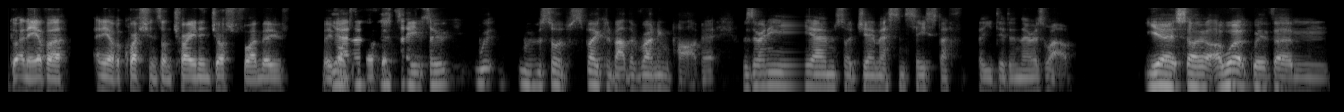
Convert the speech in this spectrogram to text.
got any other any other questions on training, Josh? Before I move move yeah, on to I was topic? just saying, so we, we were sort of spoken about the running part of it. Was there any um, sort of GMS and C stuff that you did in there as well? Yeah, so I work with um,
